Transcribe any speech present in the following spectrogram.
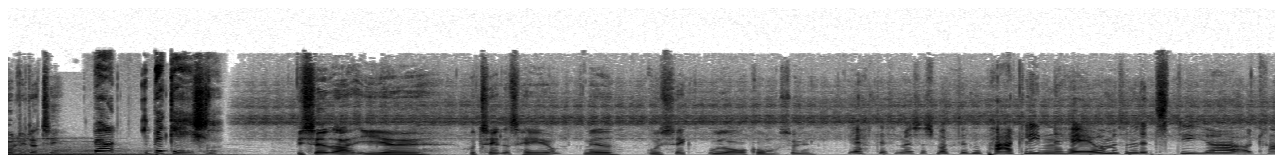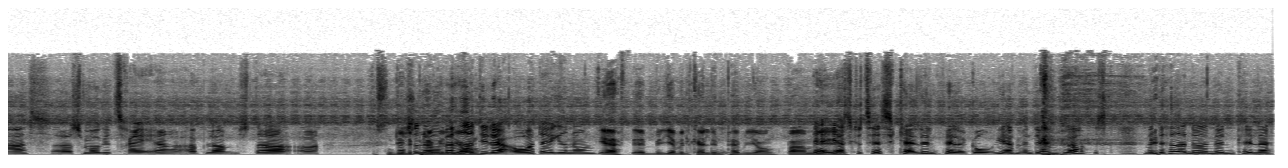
Du lytter til Børn i bagagen. Vi sidder i øh, hotellets have med udsigt ud over Komosøen. Ja, det er simpelthen så smukt. Det er sådan en parklignende have med sådan lidt stier og græs og smukke træer og blomster og, Og sådan en og lille sådan nogle, hvad hedder pavillon. de der overdækket nogen? Ja, jeg, jeg vil kalde det en pavillon, bare med... Ja, jeg skulle til at kalde det en pelargonia, men det er jo en blomst. men det hedder noget med en pilla.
